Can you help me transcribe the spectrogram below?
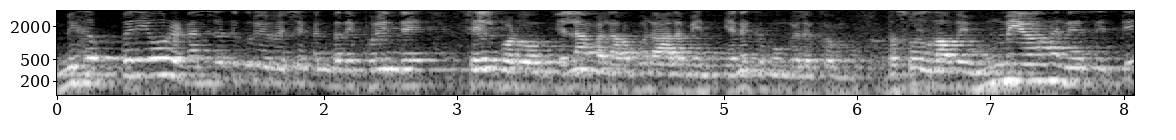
மிகப்பெரிய ஒரு நஷ்டத்துக்குரிய விஷயம் என்பதை புரிந்து செயல்படுவோம். எல்லாம் வல்ல அபுல் ஆலமின். எனக்கும் உங்களுக்கும் ரசூல்லாவை உண்மையாக நேசித்து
